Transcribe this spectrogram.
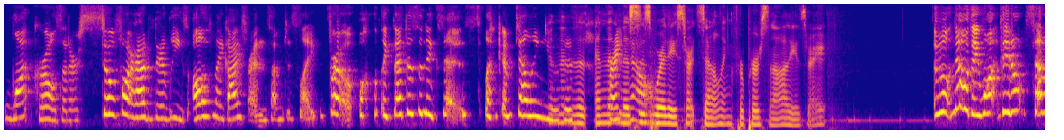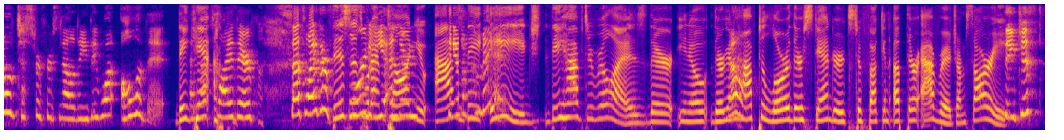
want girls that are so far out of their leagues. All of my guy friends, I'm just like, bro, like that doesn't exist. Like I'm telling you and then, this. the- and then right this is where they start settling for personalities, right? Well, no, they want they don't settle just for personality. They want all of it. They can't. That's why they're. That's why they're. This is what I'm telling you. As don't they age, they have to realize they're, you know, they're gonna No. have to lower their standards to fucking up their average. I'm sorry. They just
